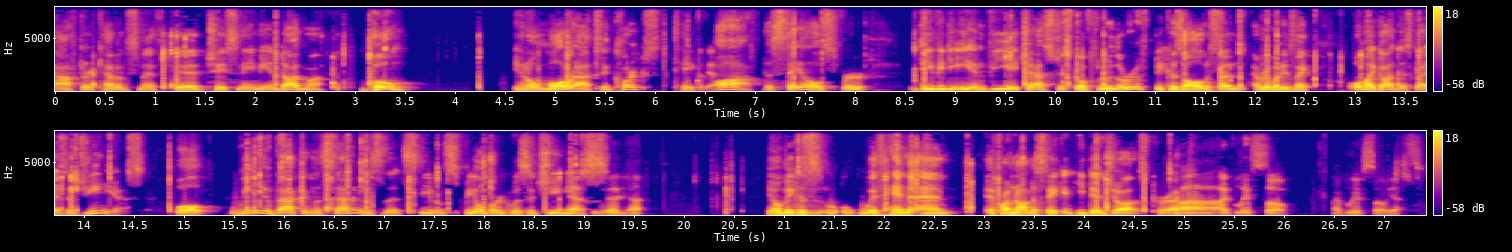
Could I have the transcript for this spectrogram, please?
after Kevin Smith did Chasing Amy and Dogma, boom, you know, Mallrats and Clerks take yeah. off. The sales for DVD and VHS just go through the roof because all of a sudden everybody's like, "Oh my god, this guy's a genius." Well, we knew back in the '70s that Steven Spielberg was a genius. Yes, did, yeah. You know, because with him and if I'm not mistaken, he did Jaws, correct? Uh, I believe so. I believe so. Yes.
